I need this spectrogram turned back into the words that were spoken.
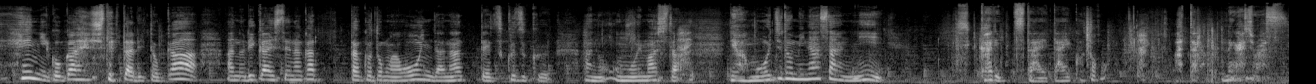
変に誤解してたりとかあの理解してなかったことが多いんだなってつくづくあの思いました、はい、ではもう一度皆さんにしっかり伝えたいことあったらお願いします。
